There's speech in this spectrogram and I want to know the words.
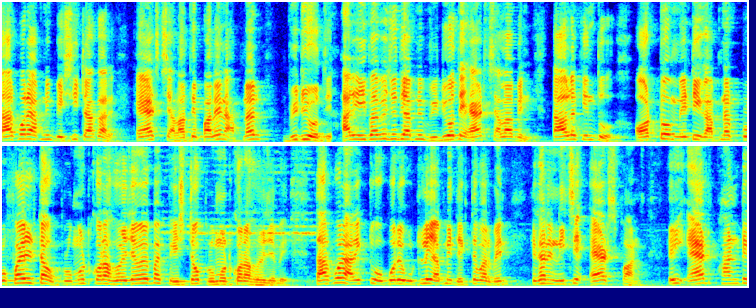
তারপরে আপনি বেশি বেশি টাকার অ্যাড চালাতে পারেন আপনার ভিডিওতে। আর এইভাবে যদি আপনি ভিডিওতে অ্যাড চালাবেন, তাহলে কিন্তু অটোমেটিক আপনার প্রোফাইলটাও প্রমোট করা হয়ে যাবে বা পেজটাও প্রমোট করা হয়ে যাবে। তারপর আরেকটু ওপরে উঠলেই আপনি দেখতে পারবেন, এখানে নিচে অ্যাডস ফান্ড এই অ্যাড ফান্ডে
